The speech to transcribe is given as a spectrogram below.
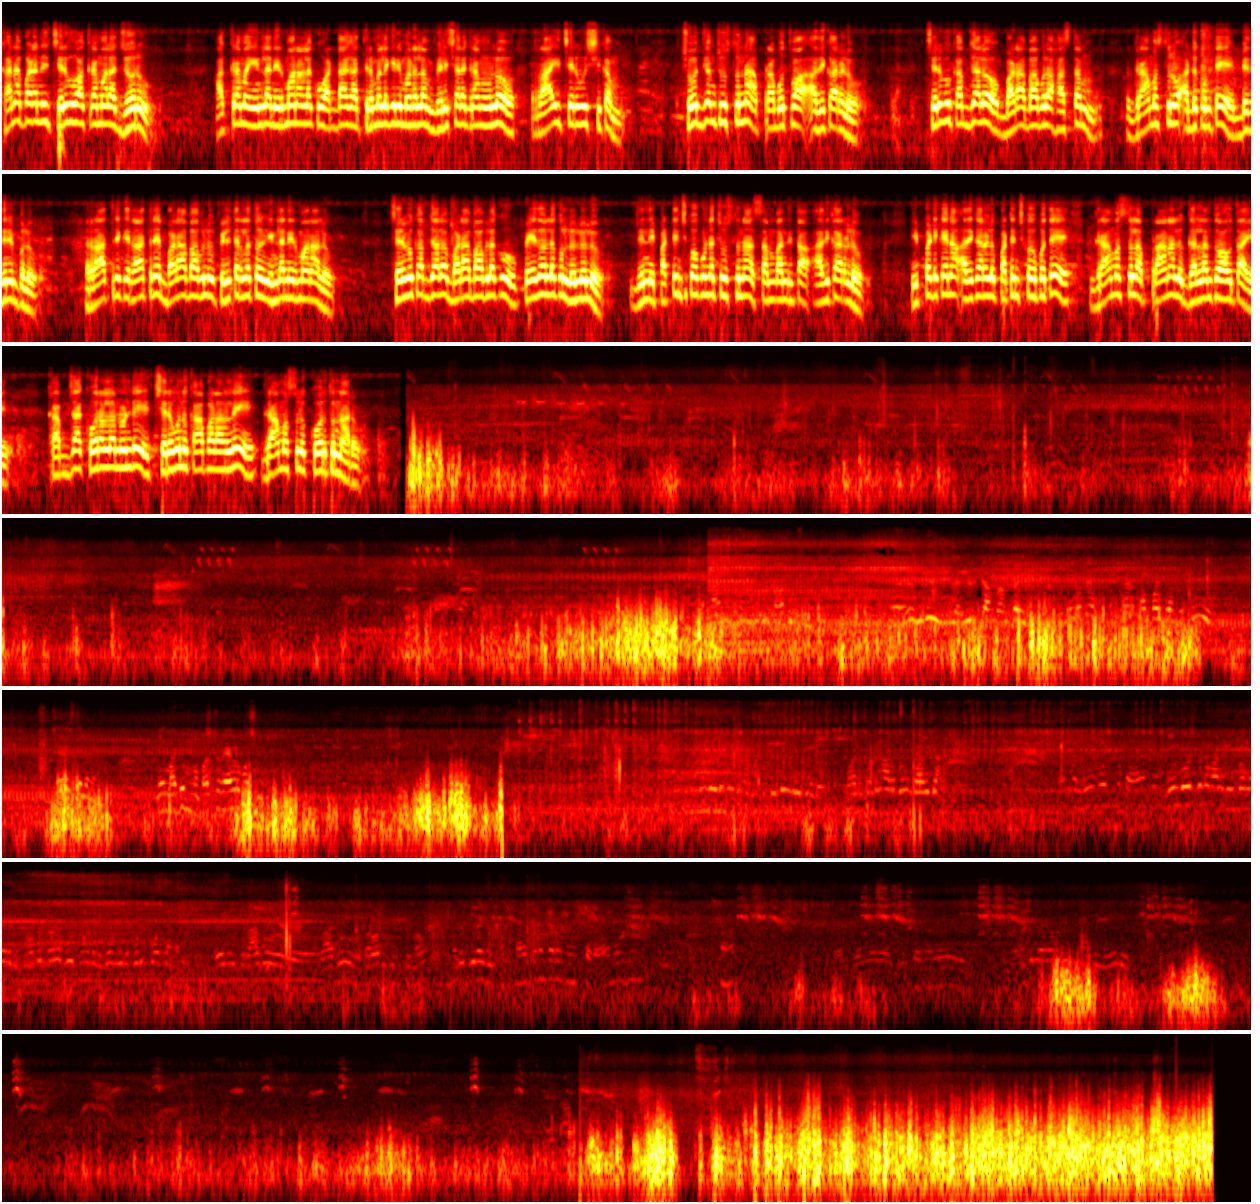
కనపడని చెరువు అక్రమాల జోరు. అక్రమ ఇండ్ల నిర్మాణాలకు అడ్డాగా తిరుమలగిరి మండలం వెలిశాల గ్రామంలో రాయి చెరువు శిఖం. చోద్యం చూస్తున్న ప్రభుత్వ అధికారులు. చెరువు కబ్జాలో బడాబాబుల హస్తం గ్రామస్తులు అడ్డుకుంటే బెదిరింపులు. రాత్రికి రాత్రే బడాబాబులు ఫిల్టర్లతో ఇండ్ల నిర్మాణాలు. చెరువు కబ్జాలో బడాబాబులకు పేదోళ్ళకు లుల్లులు. దీన్ని పట్టించుకోకుండా చూస్తున్న సంబంధిత అధికారులు. ఇప్పటికైనా అధికారులు పట్టించుకోకపోతే గ్రామస్తుల ప్రాణాలు గల్లంతు అవుతాయి. కబ్జా కూరల నుండి చెరువును కాపాడాలని గ్రామస్తులు కోరుతున్నారు. నేను మధ్య ఫస్ట్ రేగడ పోసింది? నేను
